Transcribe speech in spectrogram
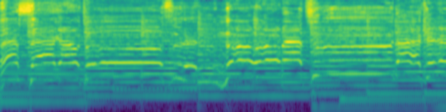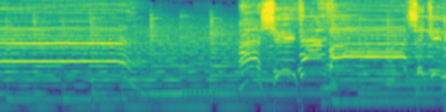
朝 мальчики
